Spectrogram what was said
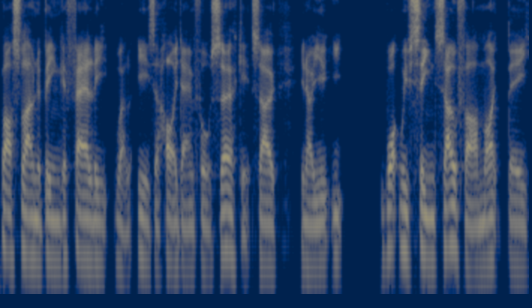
Barcelona being a fairly well, is a high downforce circuit. So, you know, you, you what we've seen so far might be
